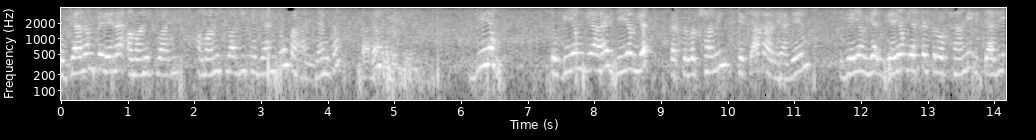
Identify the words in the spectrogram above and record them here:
तो ज्ञानम से लेना है अमानुषवादी। अमानुषवादी को ज्ञान क्यों कहा है? ज्ञान का साधन गेयम। तो गेयम क्या है? गेयम प्रवक्षामी से क्या कहा गया? गेयम? गेयम गेयम प्रवक्षामी इत्यादि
